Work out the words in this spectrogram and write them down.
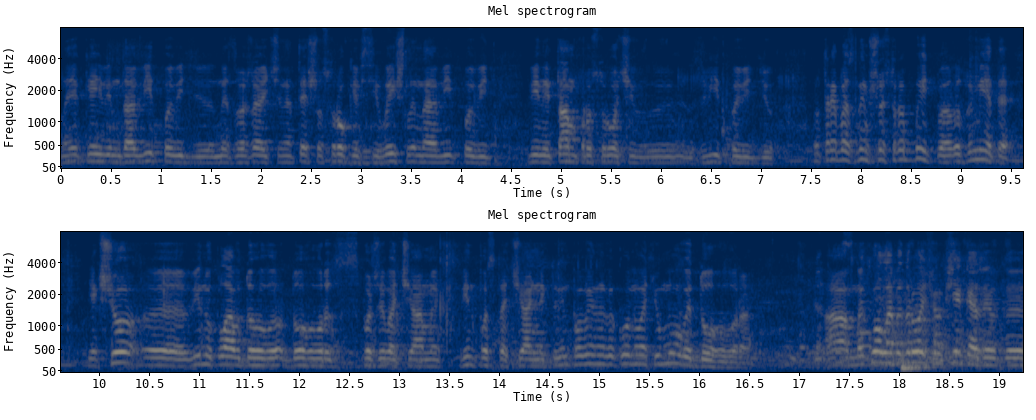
на який він дав відповідь, незважаючи на те, що сроки всі вийшли на відповідь, він і там просрочив е, з відповіддю. Ну, треба з ним щось робити, розумієте? Якщо е, він уклав договор, договор з споживачами, він постачальник, то він повинен виконувати умови договора. А Микола Петрович взагалі каже, е,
